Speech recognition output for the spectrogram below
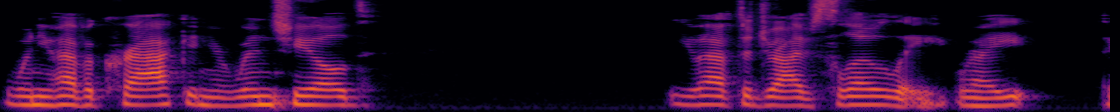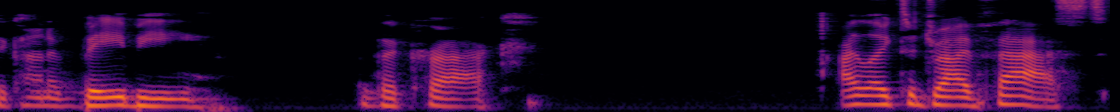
When you have a crack in your windshield, you have to drive slowly, right? To kind of baby the crack. I like to drive fast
